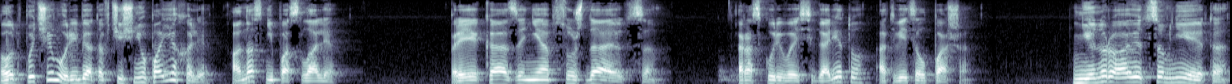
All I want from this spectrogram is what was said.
Вот почему ребята в Чечню поехали, а нас не послали? Приказы не обсуждаются, раскуривая сигарету, ответил Паша. Не нравится мне это,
